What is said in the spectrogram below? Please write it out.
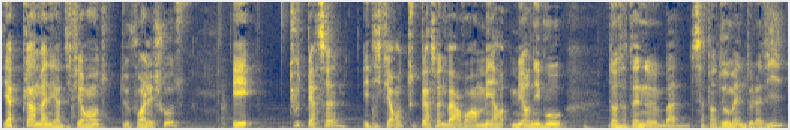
Il y a plein de manières différentes de voir les choses. Et toute personne est différente, toute personne va avoir un meilleur, niveau dans bah, certains domaines de la vie,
